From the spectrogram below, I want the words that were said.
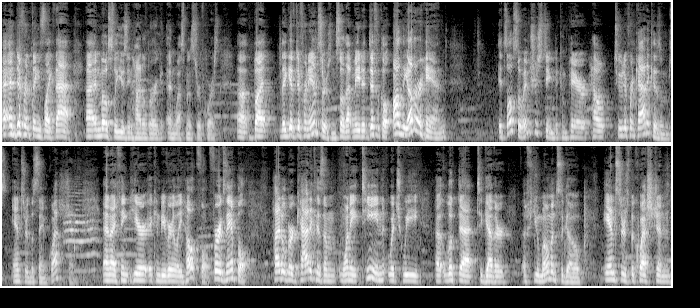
and, different things like that, and mostly using Heidelberg and Westminster, of course. Uh, but they give different answers, and so that made it difficult. On the other hand, it's also interesting to compare how two different catechisms answer the same question. And I think here it can be really helpful. For example, Heidelberg Catechism 118, which we uh, looked at together a few moments ago, answers the question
